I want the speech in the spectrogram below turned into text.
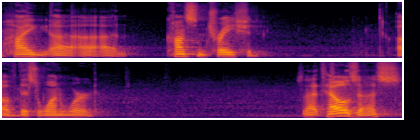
high uh, concentration of this one word. So that tells us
